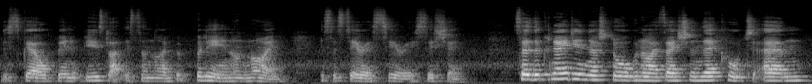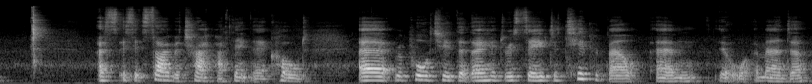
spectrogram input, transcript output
this girl being abused like this online but bullying online is a serious serious issue. So the Canadian National Organisation they're called um, is it Cyber Trap I think they're called uh, reported that they had received a tip about um, Amanda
